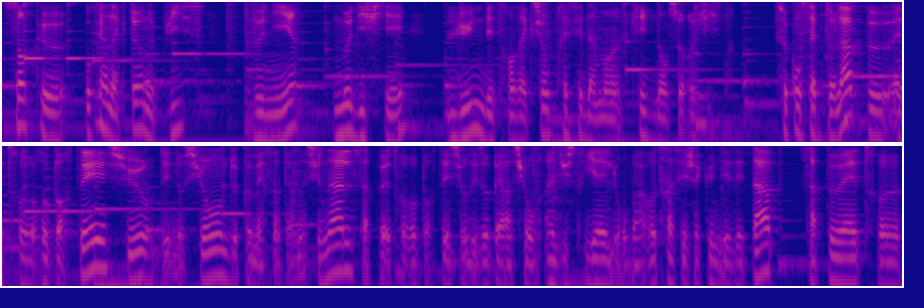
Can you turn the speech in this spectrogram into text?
sans que aucun acteur ne puisse venir modifier l'une des transactions précédemment inscrites dans ce registre. Ce concept-là peut être reporté sur des notions de commerce international, ça peut être reporté sur des opérations industrielles où on va retracer chacune des étapes, ça peut être euh,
